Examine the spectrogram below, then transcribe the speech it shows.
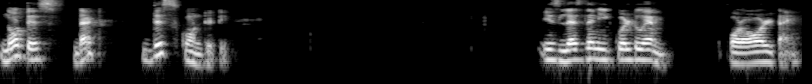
notice that this quantity is less than equal to m for all time.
